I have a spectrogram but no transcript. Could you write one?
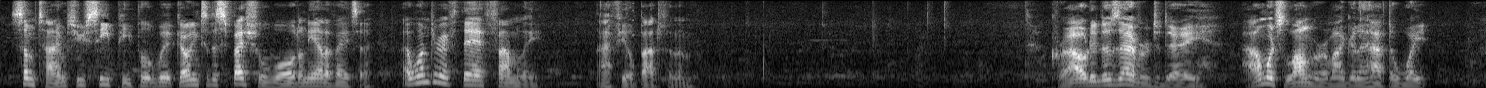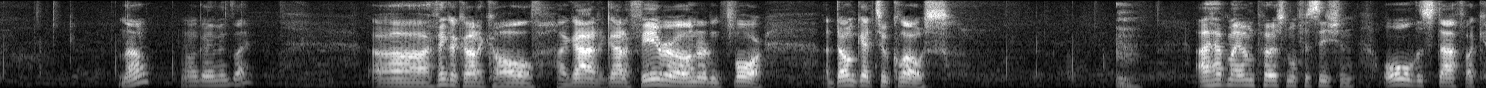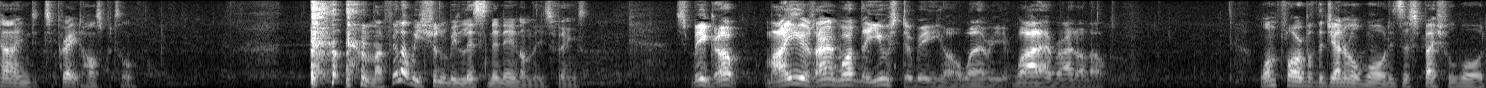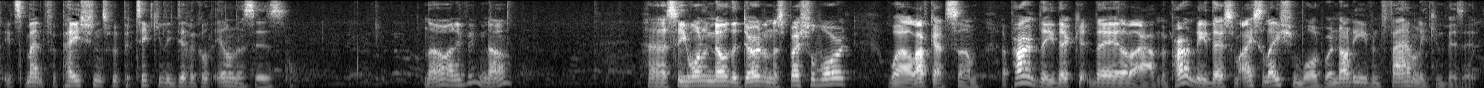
Sometimes you see people we're going to the special ward on the elevator. I wonder if they're family. I feel bad for them. Crowded as ever today. How much longer am I going to have to wait? No? Not going say? Uh, I think I got a cold. I got got a fever of 104. And don't get too close. I have my own personal physician. All the staff are kind. It's a great hospital. I feel like we shouldn't be listening in on these things. Speak up. My ears aren't what they used to be. Or whatever you... Whatever, I don't know. One floor above the general ward is a special ward. It's meant for patients with particularly difficult illnesses. No? Anything? No? Uh, so you want to know the dirt on the special ward? Well, I've got some. Apparently, there they um, apparently there's some isolation ward where not even family can visit.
